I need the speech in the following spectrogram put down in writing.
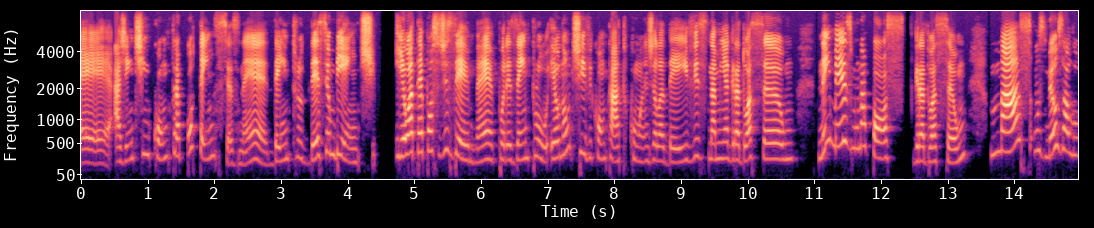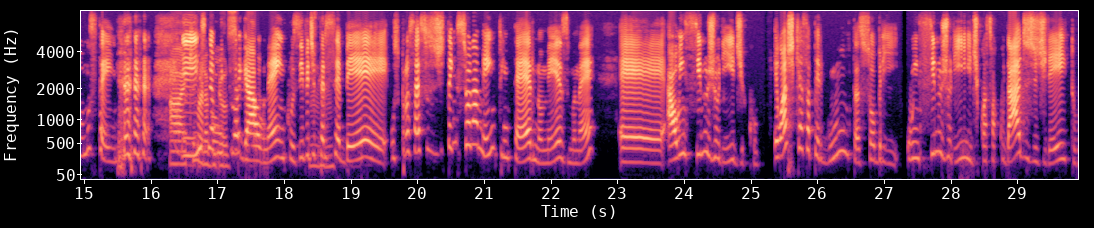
é, a gente encontra potências, né, dentro desse ambiente. E eu até posso dizer, né, por exemplo, eu não tive contato com Angela Davis na minha graduação, nem mesmo na pós-graduação, mas os meus alunos têm. Ai, e isso é muito legal, né? Inclusive de Uhum. perceber os processos de tensionamento interno mesmo, né? É, ao ensino jurídico. Eu acho que essa pergunta sobre o ensino jurídico, as faculdades de direito,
